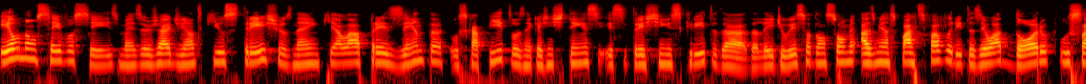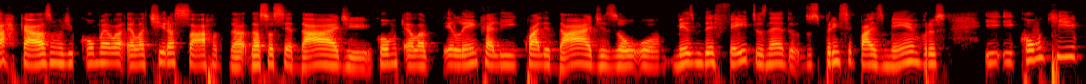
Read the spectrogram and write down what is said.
Eu não sei vocês, mas eu já adianto que os trechos, né, em que ela apresenta os capítulos, né, que a gente tem esse, esse trechinho escrito da, da Lady Whistledown são as minhas partes favoritas. Eu adoro o sarcasmo de como ela, ela tira sarro da, da sociedade, como ela elenca ali qualidades ou, ou mesmo defeitos, né, dos principais membros e, e como que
